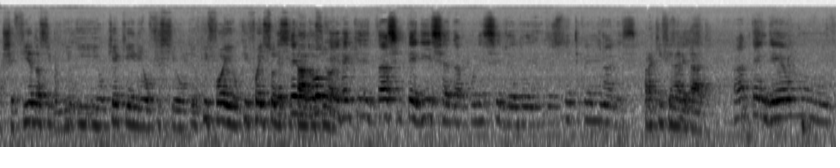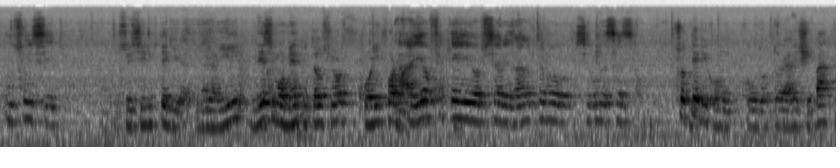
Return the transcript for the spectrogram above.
A chefia da segunda. E, e, o que que ele oficiou? O que foi, o que foi solicitado ao senhor? que requisitasse perícia da Polícia Civil, do, do Instituto Criminalista. Para que finalidade? Para atender um, um suicídio suicídio que teria. E aí, nesse momento, então, o senhor foi informado. Aí eu fiquei oficializado pela segunda sessão. O senhor teve com, com o doutor Arishibata?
